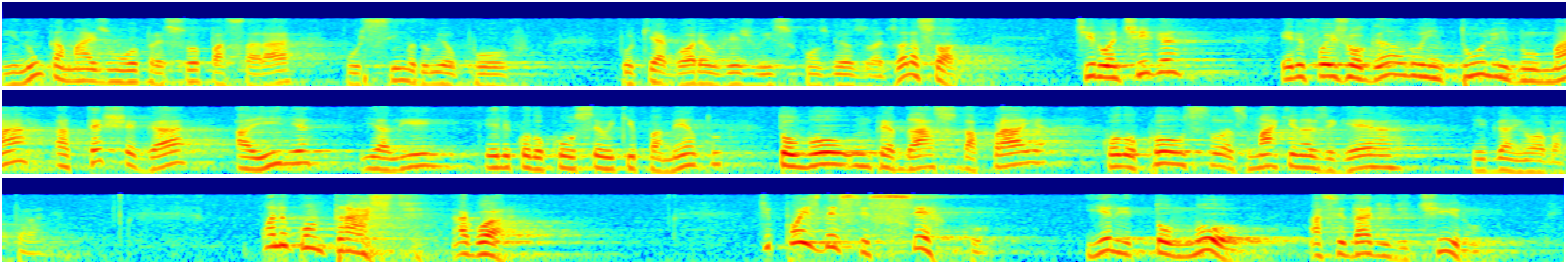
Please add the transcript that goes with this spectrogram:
e nunca mais um opressor passará por cima do meu povo porque agora eu vejo isso com os meus olhos. Olha só, Tiro Antiga, ele foi jogando o entulho no mar até chegar à ilha e ali ele colocou o seu equipamento, tomou um pedaço da praia, colocou suas máquinas de guerra e ganhou a batalha. Olha o contraste agora. Depois desse cerco, e ele tomou a cidade de Tiro,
